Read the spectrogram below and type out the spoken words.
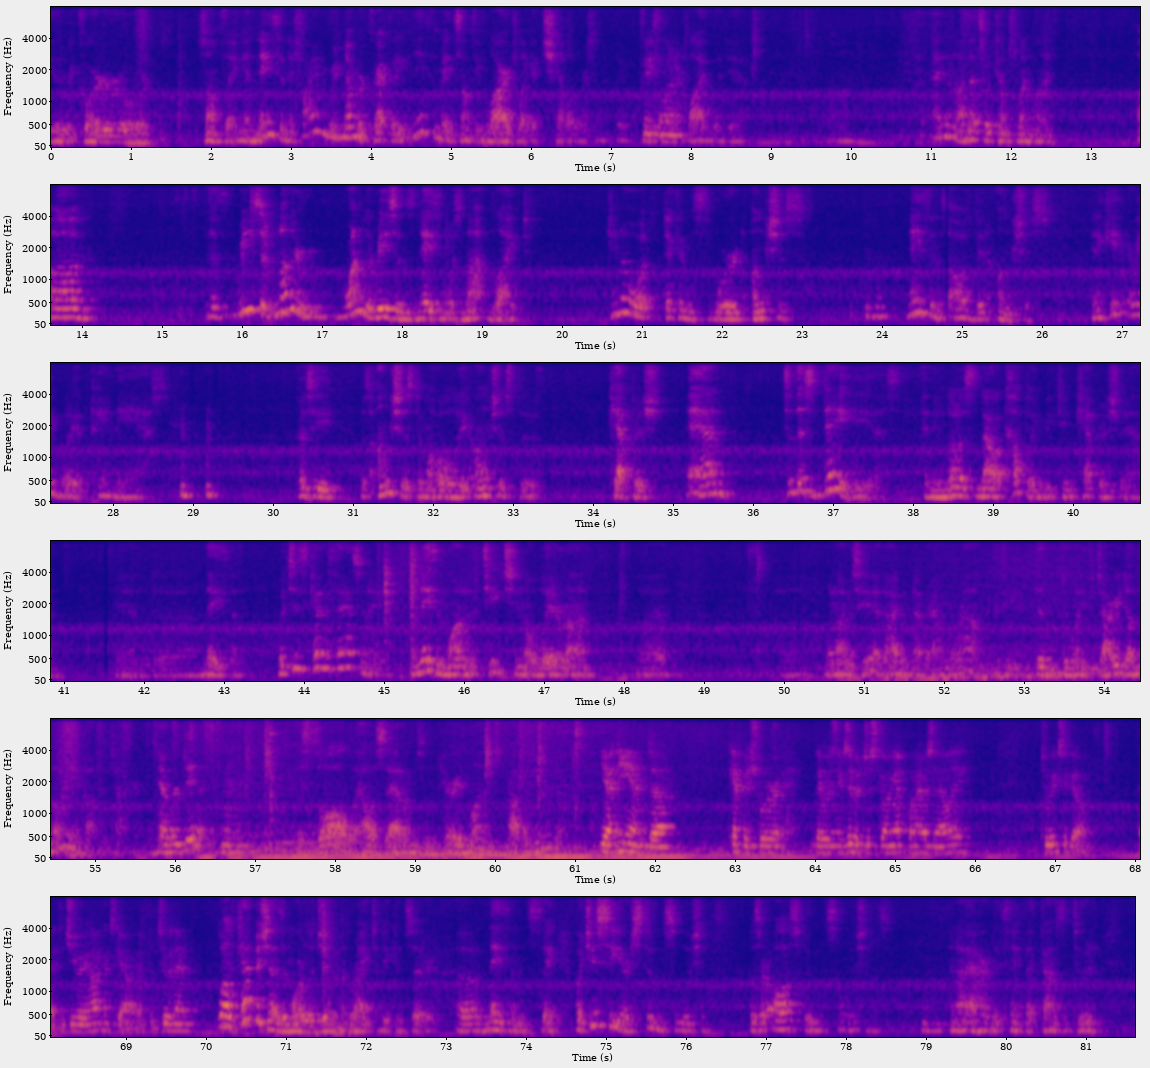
either recorder or something. And Nathan, if I remember correctly, Nathan made something large like a cello or something. Nathan Lerner. Plywood, yeah. Um, I don't know, that's what comes to my mind. Um, the reason, another one of the reasons Nathan was not liked, do you know what Dickens' word unctuous? Mhm. Nathan has always been unctuous, and he gave everybody a pain in the ass. Because he was unctuous to Moholy, unctuous to Kepes, and to this day he is. And you'll notice now a coupling between Kepes and, and uh, Nathan, which is kind of fascinating. And Nathan wanted to teach, you know, later on. When I was head, I would never have him around because he didn't do any photography, he doesn't know anything about photography. Never did. Mhm. This is all Alice Adams and Harry Lunn's propaganda. Yeah, he and uh, Kepes were, there was an exhibit just going up when I was in LA two weeks ago at the G. Ray Hawkins Gallery, of the two of them. Well, Kepes has a more legitimate right to be considered. Uh, Nathan's thing, what you see are student solutions. Those are all student solutions. And I hardly think that constituted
